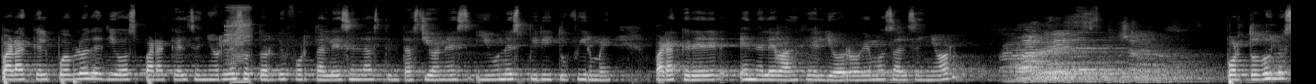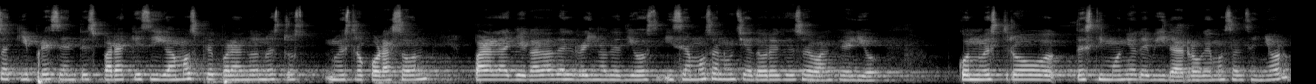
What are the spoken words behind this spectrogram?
para que el pueblo de Dios, para que el Señor les otorgue fortaleza en las tentaciones y un espíritu firme para creer en el Evangelio. Roguemos al Señor. Padre, por todos los aquí presentes para que sigamos preparando nuestro corazón para la llegada del reino de Dios y seamos anunciadores de su Evangelio. Con nuestro testimonio de vida, roguemos al Señor.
